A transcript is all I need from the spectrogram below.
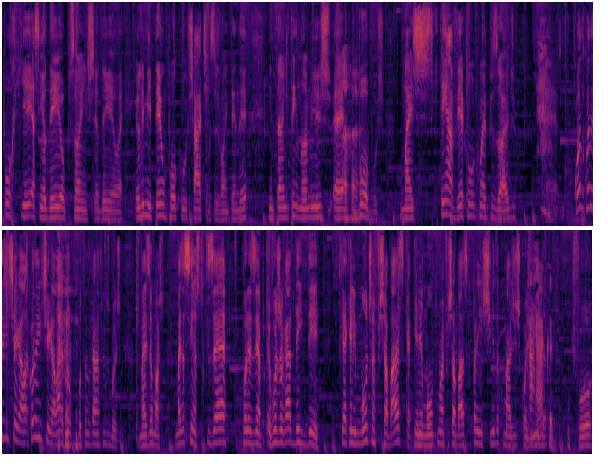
porque, assim, eu dei opções, eu dei. Eu, eu limitei um pouco o chat, vocês vão entender. Então ele tem nomes é, bobos, mas que tem a ver com, com o episódio. É, quando, quando a gente chegar lá, quando a gente chegar lá, eu tô botando o cara na frente de bush. Mas eu mostro. Mas assim, ó, se tu quiser, por exemplo, eu vou jogar D&D. Tu quer que ele monte uma ficha básica? Ele monta uma ficha básica preenchida com magia escolhida, Caraca. o que for.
